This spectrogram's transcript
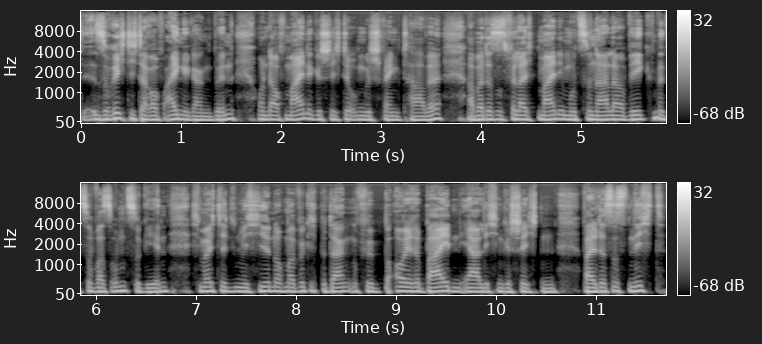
so richtig darauf eingegangen bin und auf meine Geschichte umgeschwenkt habe. Aber das ist vielleicht mein emotionaler Weg, mit sowas umzugehen. Ich möchte mich hier nochmal wirklich bedanken für eure beiden ehrlichen Geschichten, weil das ist nicht,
